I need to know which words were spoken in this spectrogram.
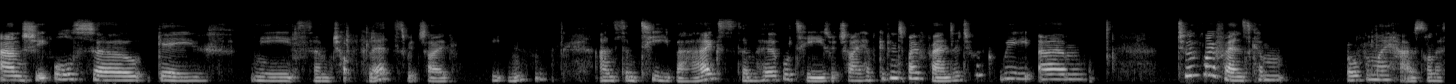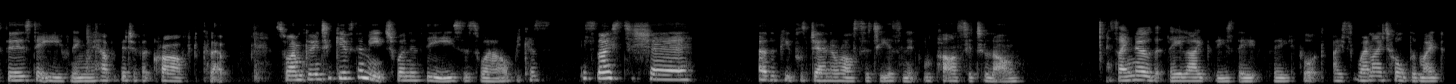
And she also gave me some chocolates, which I've eaten, and some tea bags, some herbal teas, which I have given to my friend. I took, we, um, two of my friends come over my house on a Thursday evening. We have a bit of a craft club. So I'm going to give them each one of these as well because it's nice to share other people's generosity, isn't it, and pass it along. So I know that they like these. They they thought I when I told them I'd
